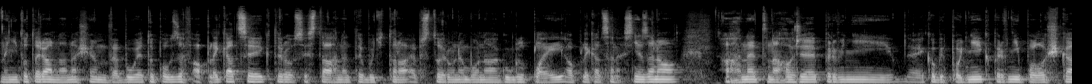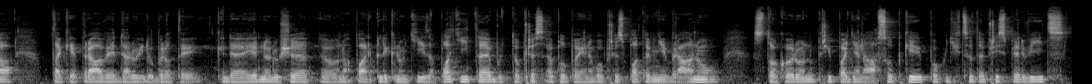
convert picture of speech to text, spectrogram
není to teda na našem webu, je to pouze v aplikaci, kterou si stáhnete buď to na App Store nebo na Google Play, aplikace Nesnězeno. A hned nahoře první jakoby podnik, první položka, tak je právě Daruj dobroty, kde jednoduše na pár kliknutí zaplatíte, buď to přes Apple Pay nebo přes platební bránu, 100 korun, případně násobky, pokud chcete přispět víc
